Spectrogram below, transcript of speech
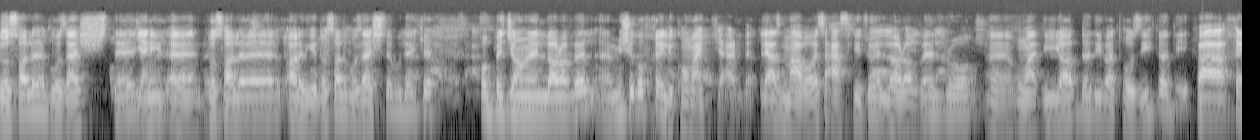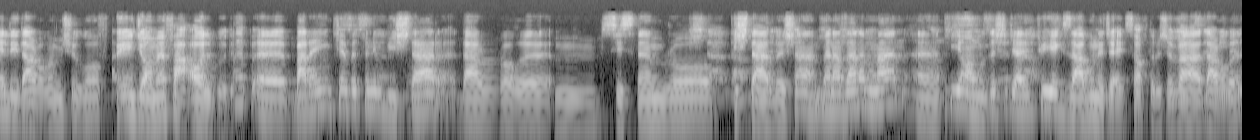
دو سال گذشته یعنی دو سال آره دیگه دو سال گذشته بوده که خب به جامعه لاراول میشه گفت خیلی کمک کرده. خیلی از مباحث اصلی توی لاراول رو اومدی یاد دادی و توضیح دادی و خیلی در واقع میشه گفت این جامعه فعال بوده. برای اینکه بتونیم بیشتر در واقع سیستم رو بیشتر بشن به نظر من یه آموزش جدید توی یک زبون جدید ساخته بشه و در واقع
